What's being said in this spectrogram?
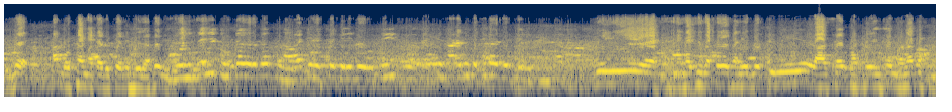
विजय हा मोठ्या मताधिक्याने होईल असं व्यक्त नाराजी दूर केली मी आपल्याला सांगितलं की मी राजसाहेब ठाकरे यांच्या मनापासून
